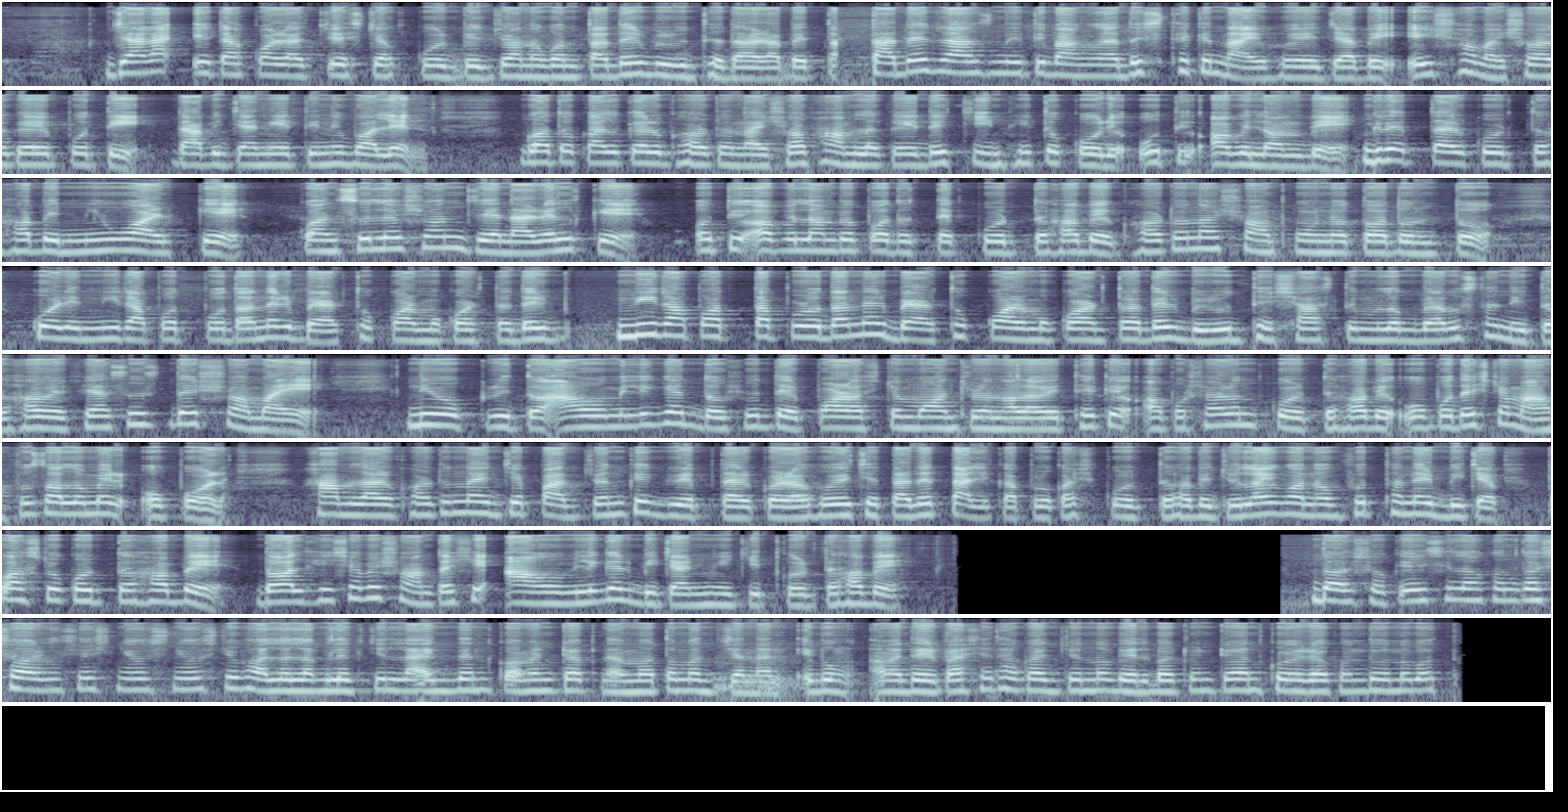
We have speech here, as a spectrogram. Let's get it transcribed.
যারা এটা করার চেষ্টা করবে, জনগণ তাদের বিরুদ্ধে দাঁড়াবে। তাদের রাজনীতি বাংলাদেশ থেকে নাই হয়ে যাবে, এই সময় সরকারের প্রতি দাবি জানিয়ে তিনি বলেন। গতকালকের ঘটনায় সব হামলাকারীদের চিহ্নিত করে অতি অবিলম্বে গ্রেপ্তার করতে হবে নিউ ইয়র্কে। কনসুলেশন জেনারেলকে অতি অবিলম্বে পদত্যাগ করতে হবে। ঘটনার সম্পূর্ণ তদন্ত করে নিরাপদ প্রদানের ব্যর্থ কর্মকর্তাদের নিরাপত্তা প্রদানের ব্যর্থ কর্মকর্তাদের বিরুদ্ধে শাস্তিমূলক ব্যবস্থা নিতে হবে। ফ্যাসিস্টদের সময়ে নিয়োগকৃত আওয়ামী লীগের দোষদের পররাষ্ট্র মন্ত্রণালয় থেকে অপসারণ করতে হবে উপদেষ্টা মাহফুজ আলমের ওপর। হামলার ঘটনায় যে পাঁচজনকে গ্রেপ্তার করা হয়েছে তাদের তালিকা প্রকাশ করতে হবে জুলাই গণ অভ্যুত্থানের বিচার। স্পষ্ট করতে হবে, দল হিসাবে সন্ত্রাসী আওয়ামী লীগের বিচার নিশ্চিত করতে হবে। দর্শক, এই ছিল এখনকার সর্বশেষ নিউজ নিউজটি ভালো লাগলে একটি লাইক দেন কমেন্টে আপনার মতামত জানান এবং আমাদের পাশে থাকার জন্য বেল বাটনটি অন করে রাখুন। ধন্যবাদ।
